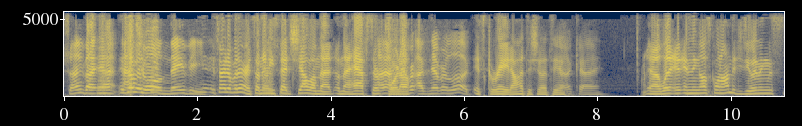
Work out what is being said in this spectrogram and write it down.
Signed by Yeah, a- actual Navy. It's right over there. It's underneath Person. that shell on that on that half I, I've surfboard. Never, I've never looked. it's great. I'll have to show it to you. Okay. Uh, what? Anything else going on? Did you do anything this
